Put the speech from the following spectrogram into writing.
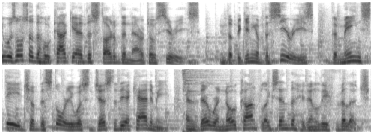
He was also the Hokage at the start of the Naruto series. In the beginning of the series, the main stage of the story was just the academy, and there were no conflicts in the Hidden Leaf village,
